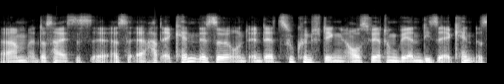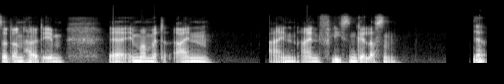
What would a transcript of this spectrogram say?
Ähm, das heißt, es, äh, es hat Erkenntnisse und in der zukünftigen Auswertung werden diese Erkenntnisse dann halt eben äh, immer mit ein, ein, einfließen gelassen. Ja,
